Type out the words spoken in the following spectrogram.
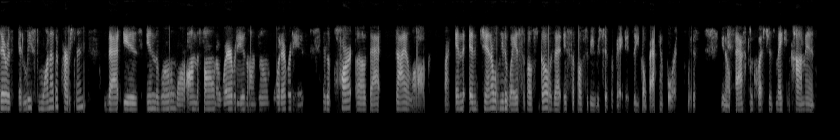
there is at least one other person that is in the room or on the phone or wherever it is on Zoom, whatever it is, is a part of that dialogue. Right. And and generally the way it's supposed to go is that it's supposed to be reciprocated. So you go back and forth with you know, asking questions, making comments,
